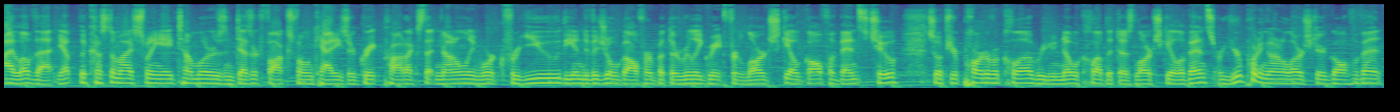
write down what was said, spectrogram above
I love that. Yep, the customized Swing Aide tumblers and Desert Fox phone caddies are great products that not only work for you, the individual golfer, but they're really great for large scale golf events too. So if you're part of a club or you know a club that does large scale events, or you're putting on a large scale golf event,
